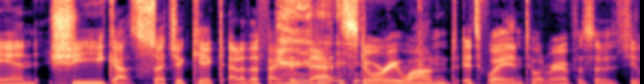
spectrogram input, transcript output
And she got such a kick out of the fact that that story wound its way into one of our episodes. She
